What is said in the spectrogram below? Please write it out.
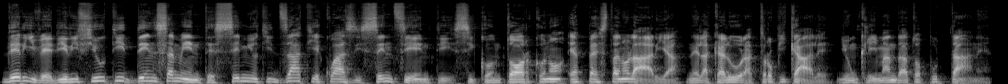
Derive di rifiuti densamente semiotizzati e quasi senzienti si contorcono e appestano l'aria nella calura tropicale di un clima andato a puttane.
